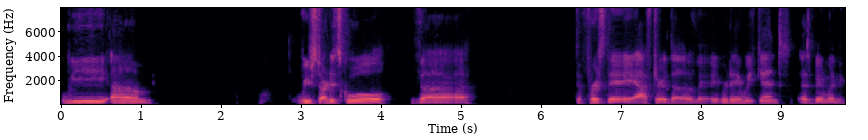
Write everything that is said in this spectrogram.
we um we've started school the the first day after the Labor Day weekend has been when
